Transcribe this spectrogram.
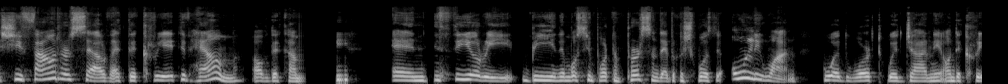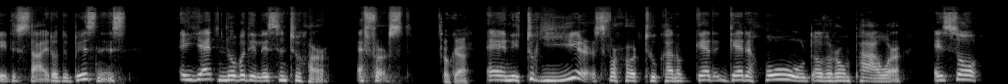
she found herself at the creative helm of the company and in theory being the most important person there because she was the only one who had worked with Gianni on the creative side of the business. And yet nobody listened to her at first. Okay. And it took years for her to kind of get get a hold of her own power. And so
